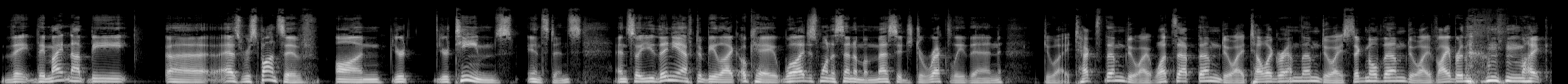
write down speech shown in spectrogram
they they might not be uh, as responsive on your your team's instance, and so you then you have to be like, okay, well, I just want to send them a message directly. Then, do I text them? Do I WhatsApp them? Do I Telegram them? Do I Signal them? Do I Viber them? like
